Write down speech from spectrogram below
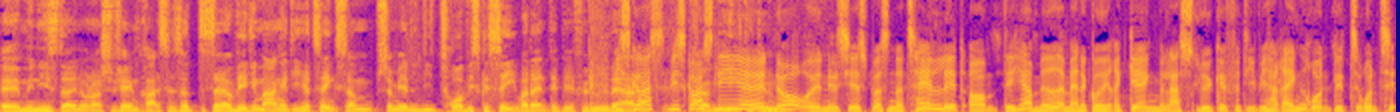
øh, minister end under en socialdemokrat. Så, så, så der er jo virkelig mange af de her ting, som, som jeg lige tror, vi skal se, hvordan det bliver fyldt ud i verden. Vi skal også, vi skal også lige nå, øh, Niels Jespersen, at tale lidt om det her med, at man er gået i regering med Lars Lykke, fordi vi har ringet rundt lidt rundt til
